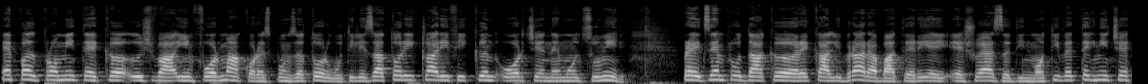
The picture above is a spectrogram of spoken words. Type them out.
Apple promite că își va informa corespunzător utilizatorii clarificând orice nemulțumiri. Spre exemplu, dacă recalibrarea bateriei eșuează din motive tehnice,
